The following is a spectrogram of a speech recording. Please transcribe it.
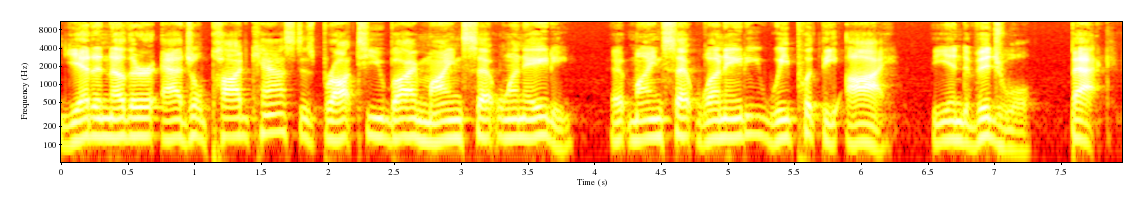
Yet another Agile podcast is brought to you by Mindset 180. At Mindset 180, we put the I, the individual, back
